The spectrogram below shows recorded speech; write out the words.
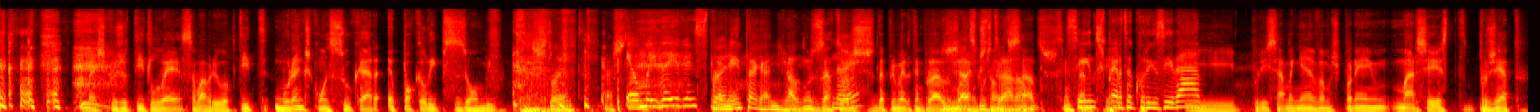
mas cujo título é, só abriu o apetite, Morangos com Açúcar Apocalipse Zombie. Excelente. É uma ideia Para vencedora. mim está ganho já. Alguns dos é? atores da primeira temporada de Já se Morangos estão mostraram. interessados. Sim, Sim, desperta curiosidade. E por isso amanhã vamos pôr em marcha este projeto.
